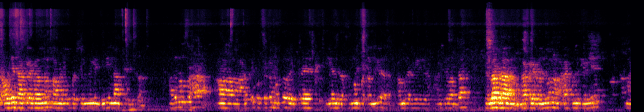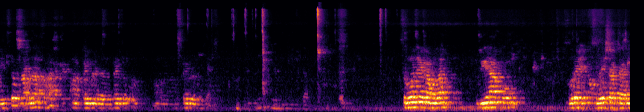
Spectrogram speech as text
ಯಾವುದೇ ದಾಖಲೆಗಳನ್ನು ಸಾಮಾನ್ಯ ಪರಿಶೀಲನೆಗೆ ನೀಡಿಲ್ಲ ಅಂತ ಹೇಳಿದ್ದಾರೆ ಅದನ್ನು ಸಹ ಅಳತೆ ಪುಸ್ತಕ ಮತ್ತು ಇತರೆ ಏನಿದೆ ಸಂಬಂಧಪಟ್ಟಂಗೆ ಕಾಮಗಾರಿ ಆಗಿರುವಂಥ ಎಲ್ಲ ದಾಖಲೆಗಳನ್ನು ಹಣ ಕಮಿಟಿಯಲ್ಲಿ ಆ, ಇಟ್ಟು ಅದನ್ನು ಸಹ ಕೈ ಬಿಡ ಕೈ ಬಿಡಬೇಕು ಸುರುವನೆ ಗ್ರಾಮದ ವೀಣಾ ಸುರೇಶ್ ಸುರೇಶಾಚಾರಿ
